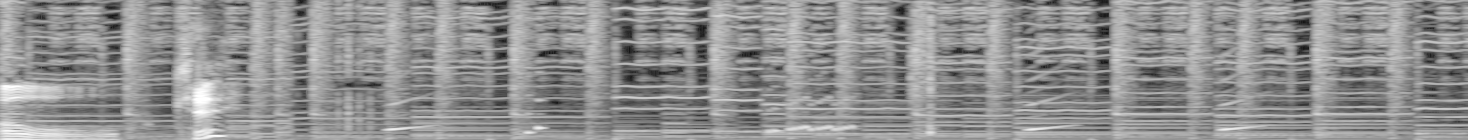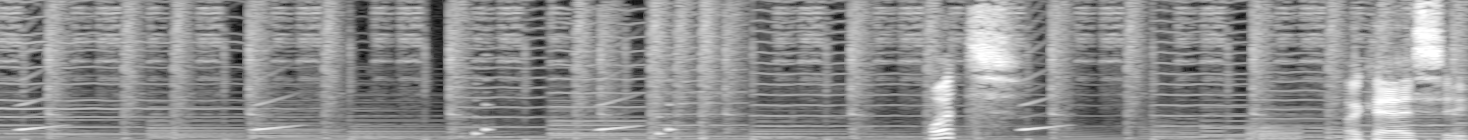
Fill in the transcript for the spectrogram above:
Okay. What? Okay, I see.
